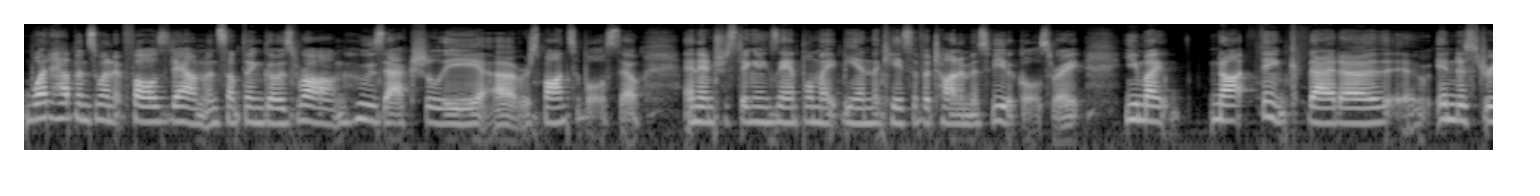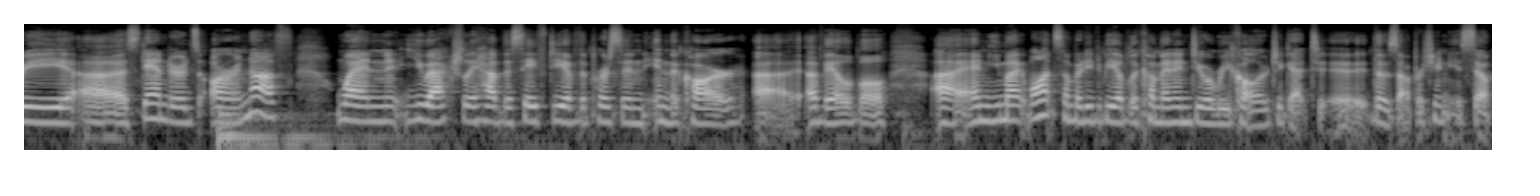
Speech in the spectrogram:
what happens when it falls down, when something goes wrong? Who's actually uh, responsible? So, an interesting example might be in the case of autonomous vehicles, right? You might not think that uh, industry uh, standards are enough when you actually have the safety of the person in the car uh, available. Uh, and you might want somebody to be able to come in and do a recall or to get to uh, those opportunities. So,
